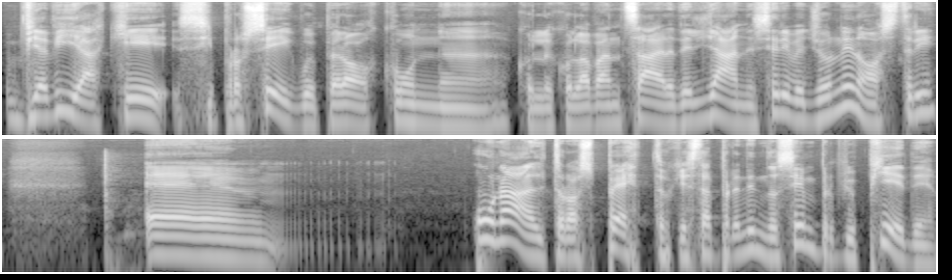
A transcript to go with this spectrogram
via via che si prosegue però con, eh, con con l'avanzare degli anni, si arriva ai giorni nostri, ehm, un altro aspetto che sta prendendo sempre più piede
